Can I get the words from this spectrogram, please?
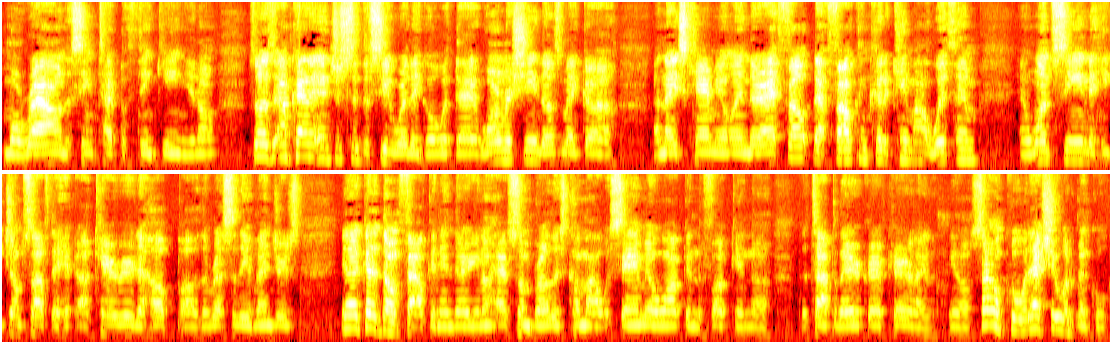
morale, the same type of thinking, you know. So I'm kind of interested to see where they go with that. War Machine does make a a nice cameo in there. I felt that Falcon could have came out with him and one scene that he jumps off the uh, carrier to help uh, the rest of the Avengers. You know, I could have done Falcon in there. You know, have some brothers come out with Samuel walking the fucking uh, the top of the aircraft carrier, like you know, something cool. That shit would have been cool.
